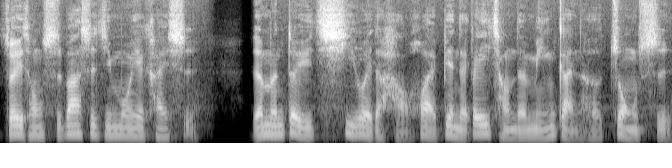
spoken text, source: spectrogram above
所以，从十八世纪末叶开始，人们对于气味的好坏变得非常的敏感和重视，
